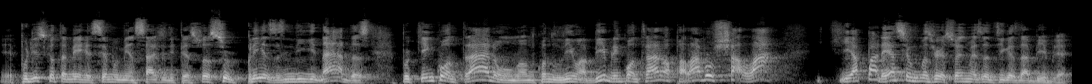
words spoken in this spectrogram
É por isso que eu também recebo mensagens de pessoas surpresas, indignadas, porque encontraram, quando liam a Bíblia, encontraram a palavra Oxalá, que aparece em algumas versões mais antigas da Bíblia.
